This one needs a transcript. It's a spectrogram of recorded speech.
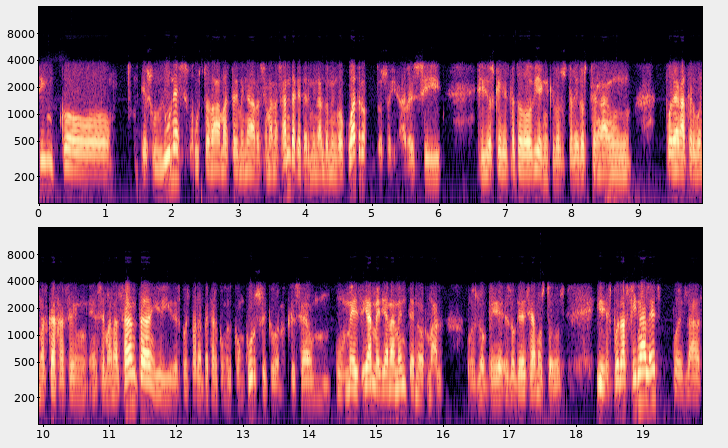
5, que es un lunes, justo nada más terminar Semana Santa, que termina el domingo 4. Entonces, oye, a ver si, si Dios quiere está todo bien y que los hosteleros tengan puedan hacer buenas cajas en, en Semana Santa y, y después para empezar con el concurso y que bueno que sea un, un mes ya medianamente normal pues lo que es lo que deseamos todos y después las finales pues las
